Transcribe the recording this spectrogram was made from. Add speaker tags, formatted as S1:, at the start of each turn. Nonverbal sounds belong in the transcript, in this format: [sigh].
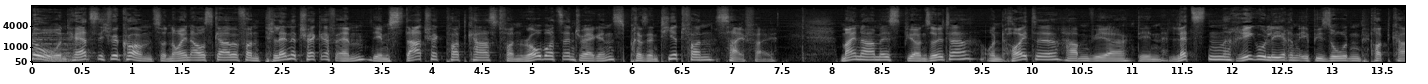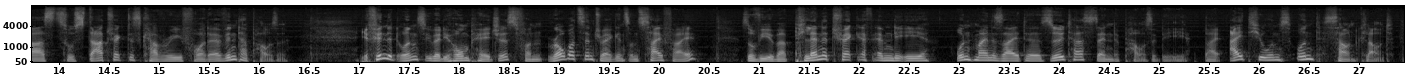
S1: Hallo und herzlich willkommen zur neuen Ausgabe von Planet Trek FM, dem Star Trek Podcast von Robots and Dragons, präsentiert von Sci-Fi. Mein Name ist Björn Sülter und heute haben wir den letzten regulären Episoden-Podcast zu Star Trek Discovery vor der Winterpause. Ihr findet uns über die Homepages von Robots and Dragons und Sci-Fi sowie über planettrackfm.de und meine Seite sylterssendepause.de bei iTunes und Soundcloud.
